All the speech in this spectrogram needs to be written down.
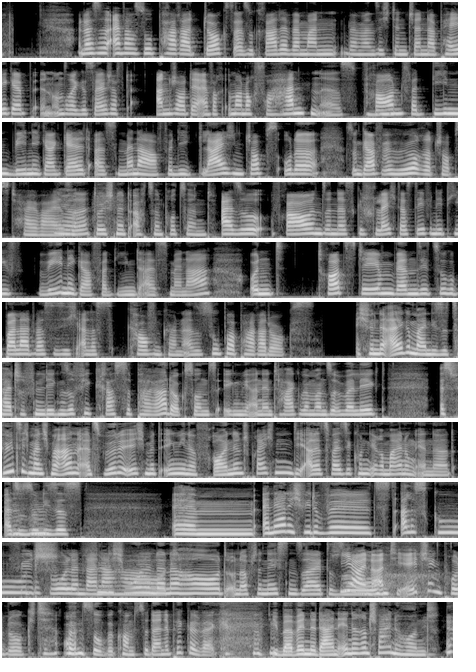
Und das ist einfach so paradox. Also gerade wenn man, wenn man sich den Gender Pay Gap in unserer Gesellschaft anschaut, der einfach immer noch vorhanden ist. Frauen verdienen weniger Geld als Männer für die gleichen Jobs oder sogar für höhere Jobs teilweise. ja. Durchschnitt 18 Prozent. Also Frauen sind das Geschlecht, das definitiv weniger verdient als Männer. Und trotzdem werden sie zugeballert, was sie sich alles kaufen können. Also super paradox. Ich finde allgemein, diese Zeitschriften legen so viel krasse Paradoxons irgendwie an den Tag, wenn man so überlegt. Es fühlt sich manchmal an, als würde ich mit irgendwie einer Freundin sprechen, die alle zwei Sekunden ihre Meinung ändert. Also so Mhm. dieses, ähm, ernähr dich wie du willst, alles gut. Fühl dich wohl in deiner Fühl dich wohl in Haut. deiner Haut und auf der nächsten Seite so. Hier ein Anti-Aging-Produkt. Und so bekommst du deine Pickel weg. Überwinde deinen inneren Schweinehund.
